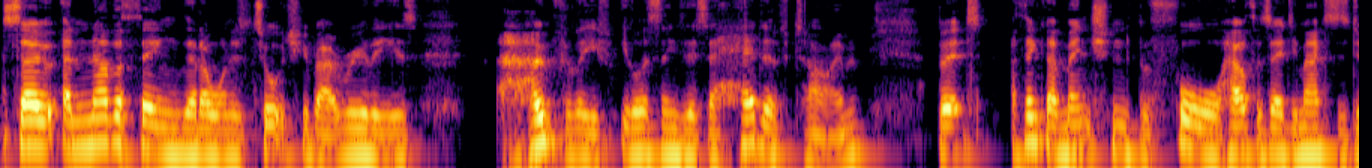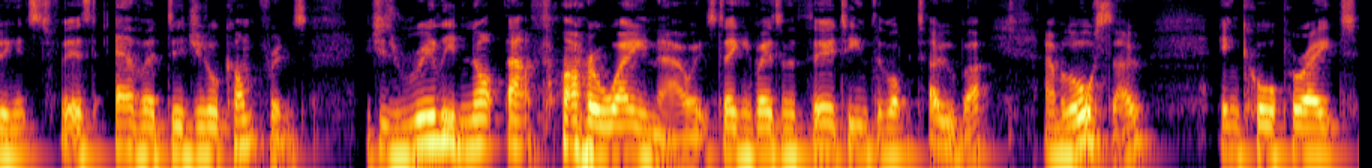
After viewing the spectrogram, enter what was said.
So, another thing that I wanted to talk to you about really is hopefully if you're listening to this ahead of time, but I think I mentioned before Health and Safety Matters is doing its first ever digital conference, which is really not that far away now. It's taking place on the 13th of October and will also incorporate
